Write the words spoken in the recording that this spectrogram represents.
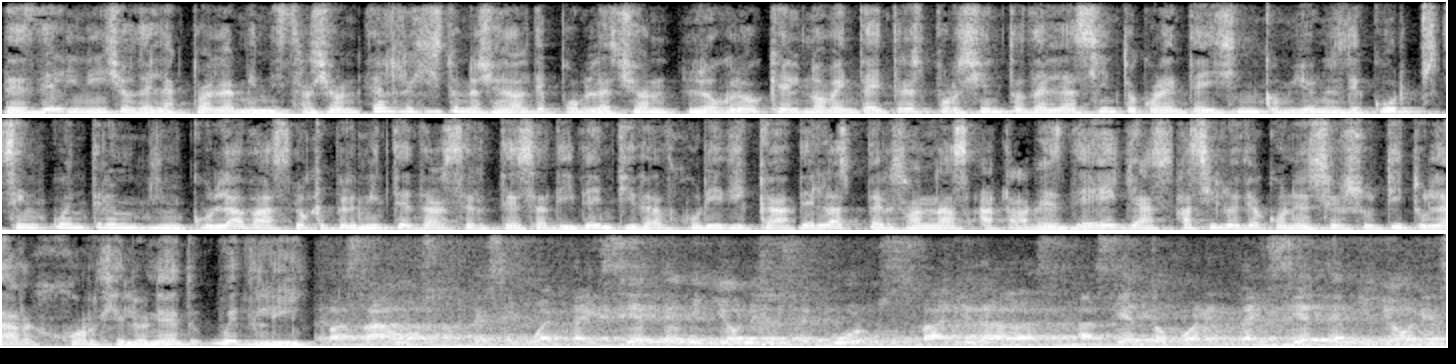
Desde el inicio de la actual administración, el Registro Nacional de Población logró que el 93% de las 145 millones de CURPS se encuentren vinculadas, lo que permite dar certeza de identidad jurídica de las personas a través de ellas. Así lo dio a conocer su titular, Jorge Leoned Whitley. Pasamos de 57 millones de CURPS validadas a 147 millones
